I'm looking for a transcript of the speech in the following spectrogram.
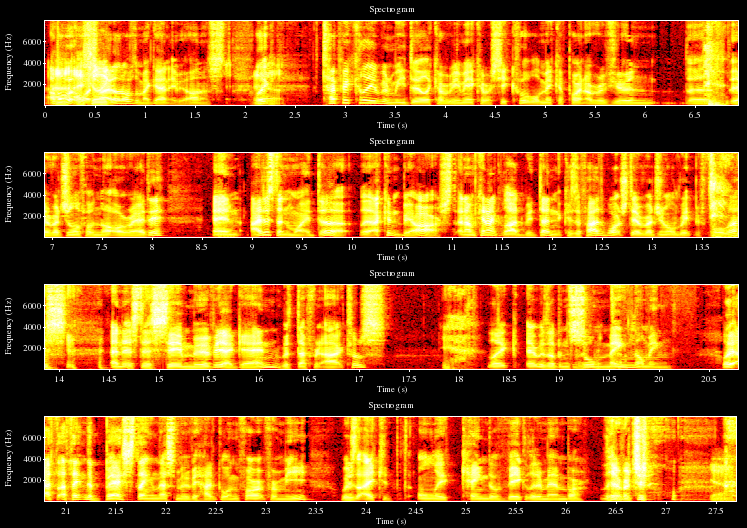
I don't uh, want to I watch like either of them again, to be honest. Like, Yeah. Typically when we do like a remake or a sequel, we'll make a point of reviewing the the original if we're not already. And I just didn't want to do it. Like I couldn't be arsed. And I'm kind of glad we didn't because if I'd watched the original right before this, and it's the same movie again with different actors, yeah, like it would have been so mind numbing. Like I, th- I think the best thing this movie had going for it for me was that I could only kind of vaguely remember the original. yeah.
